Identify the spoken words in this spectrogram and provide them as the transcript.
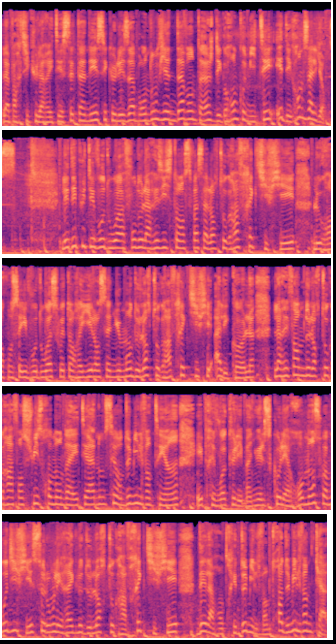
La particularité cette année, c'est que les abandons viennent davantage des grands comités et des grandes alliances. Les députés vaudois font de la résistance face à l'orthographe rectifiée. Le Grand Conseil vaudois souhaite enrayer l'enseignement de l'orthographe rectifiée à l'école. La réforme de l'orthographe en Suisse romande a été annoncée en 2021 et prévoit que les manuels scolaires romans soient modifiés selon les règles de l'orthographe rectifiée dès la rentrée 2023-2024.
